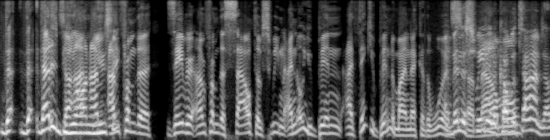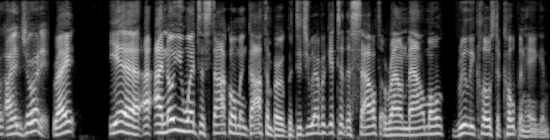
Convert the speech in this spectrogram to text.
that that, that is So beyond I'm, music. I'm from the Xavier. I'm from the south of Sweden. I know you've been. I think you've been to my neck of the woods. I've been to uh, Sweden a couple Malmo, times. I, I enjoyed it. Right. Yeah, I, I know you went to Stockholm and Gothenburg, but did you ever get to the south around Malmo, really close to Copenhagen?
